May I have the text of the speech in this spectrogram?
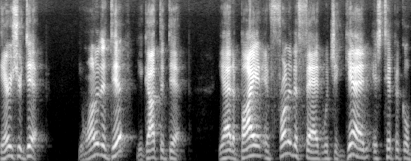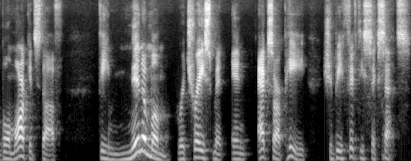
there's your dip. You wanted a dip, you got the dip. You had to buy it in front of the Fed, which again is typical bull market stuff. The minimum retracement in XRP should be 56 cents.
